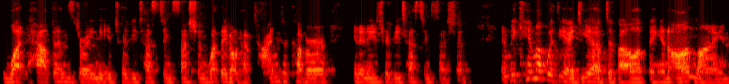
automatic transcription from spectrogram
what happens during the HIV testing session, what they don't have time to cover in an HIV testing session? And we came up with the idea of developing an online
